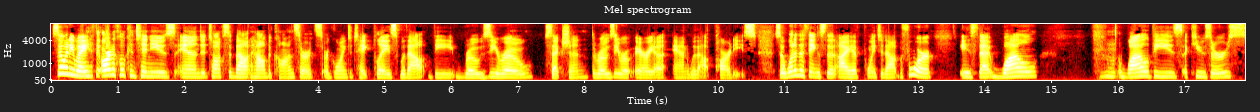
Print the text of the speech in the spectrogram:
so anyway the article continues and it talks about how the concerts are going to take place without the row zero section, the row zero area, and without parties. So one of the things that I have pointed out before is that while while these accusers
